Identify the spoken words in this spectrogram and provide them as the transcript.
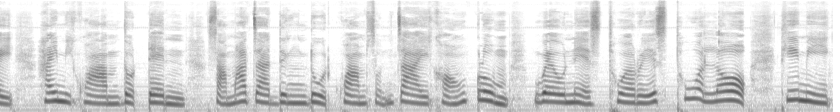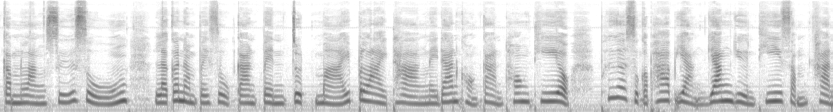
ยให้มีความโดดเด่น สามารถจะดึงดูดความสนใจของกลุ่ม Wellness Tourist ทั่วโลก ที่มีกำลังซื้อสูง แล้วก็นำไปสู่การเป็นจุดหมายปลายทางในด้านของการท่องเที่ยว เพื่อสุขภาพอย่างยั่งยืนที่สำคัญ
